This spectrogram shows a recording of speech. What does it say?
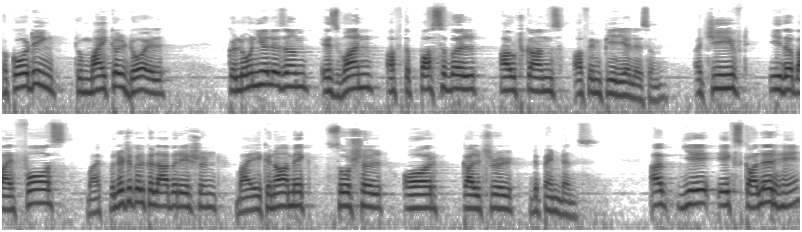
according to Michael Doyle the possible outcomes of imperialism, achieved either by force, by political collaboration, by economic, social or cultural dependence. अब ये एक स्कॉलर हैं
